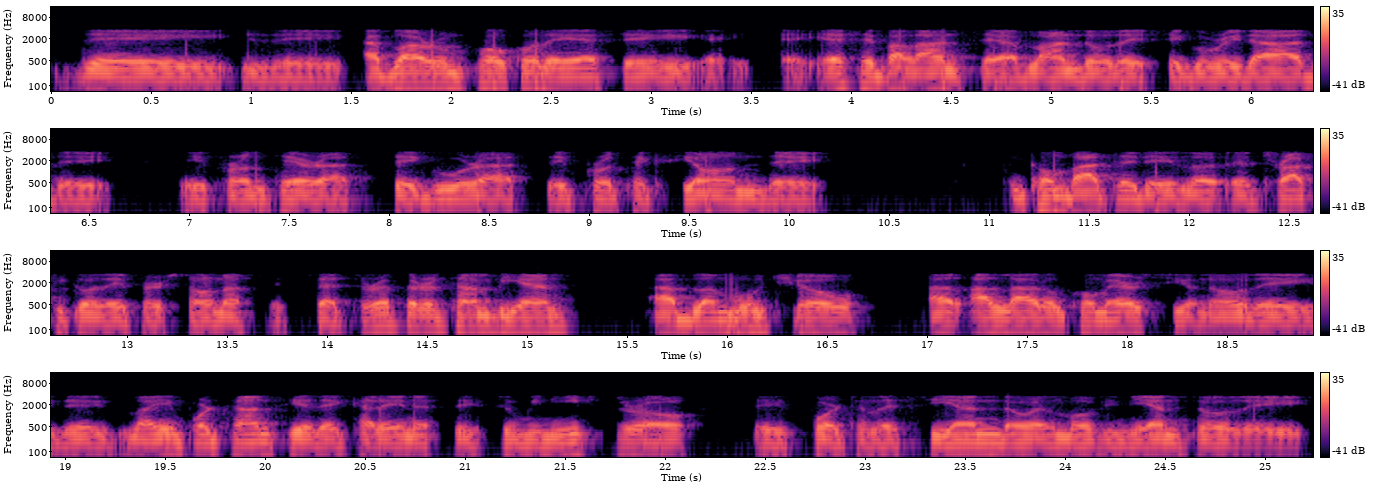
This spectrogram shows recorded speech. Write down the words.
de, hablar un poco de ese, eh, ese balance, hablando de seguridad, de de fronteras seguras, de protección, de combate del tráfico de personas, etcétera, pero también habla mucho al, lado comercio, ¿no? De, de, la importancia de cadenas de suministro, de fortaleciendo el movimiento de,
